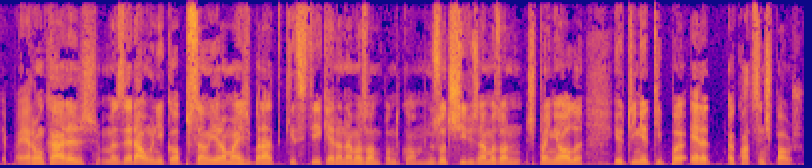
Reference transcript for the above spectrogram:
Epá, eram caras, mas era a única opção e era o mais barato que existia, que era na Amazon.com. Nos outros sítios, na Amazon espanhola, eu tinha tipo. a- Era a 400 paus.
